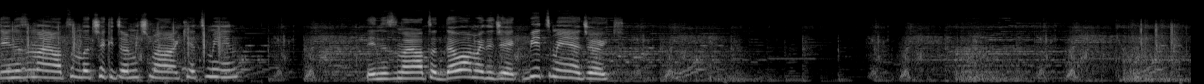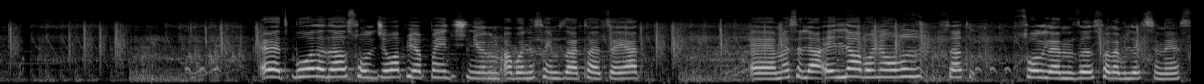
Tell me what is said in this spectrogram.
Deniz'in hayatını da çekeceğim hiç merak etmeyin. Deniz'in hayatı devam edecek, bitmeyecek. Evet bu arada soru cevap yapmayı düşünüyorum abone sayımız artarsa eğer. Ee, mesela 50 abone olursak sorularınızı sorabilirsiniz.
